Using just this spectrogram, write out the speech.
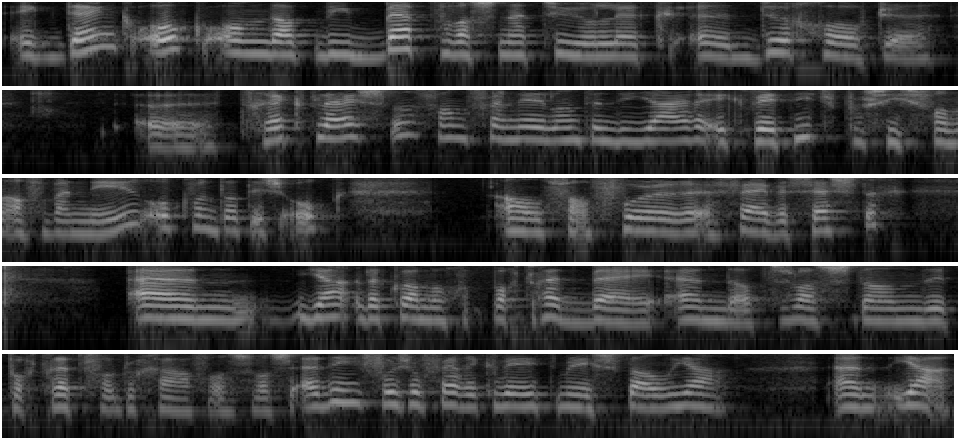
ik denk ook omdat Bibep was natuurlijk eh, de grote eh, trekpleister van Vrij Nederland in die jaren. Ik weet niet precies vanaf wanneer, ook, want dat is ook al van voor eh, 65. En ja, daar kwam een portret bij. En dat was dan, de portretfotograaf was, was Eddy, voor zover ik weet, meestal, ja. En ja,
